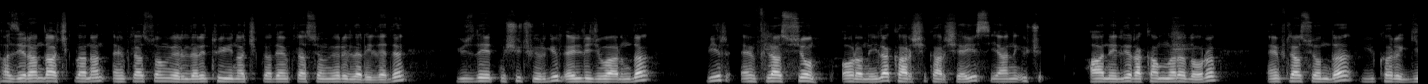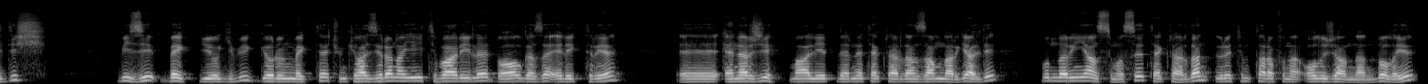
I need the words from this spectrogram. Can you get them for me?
Haziran'da açıklanan enflasyon verileri, TÜİ'nin açıkladığı enflasyon verileriyle de %73,50 civarında bir enflasyon oranıyla karşı karşıyayız. Yani 3 haneli rakamlara doğru enflasyonda yukarı gidiş bizi bekliyor gibi görülmekte. Çünkü Haziran ayı itibariyle doğalgaza, elektriğe, e, enerji maliyetlerine tekrardan zamlar geldi. Bunların yansıması tekrardan üretim tarafına olacağından dolayı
